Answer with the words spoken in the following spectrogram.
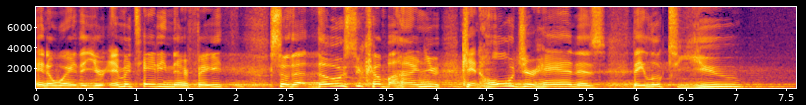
in a way that you're imitating their faith so that those who come behind you can hold your hand as they look to you?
